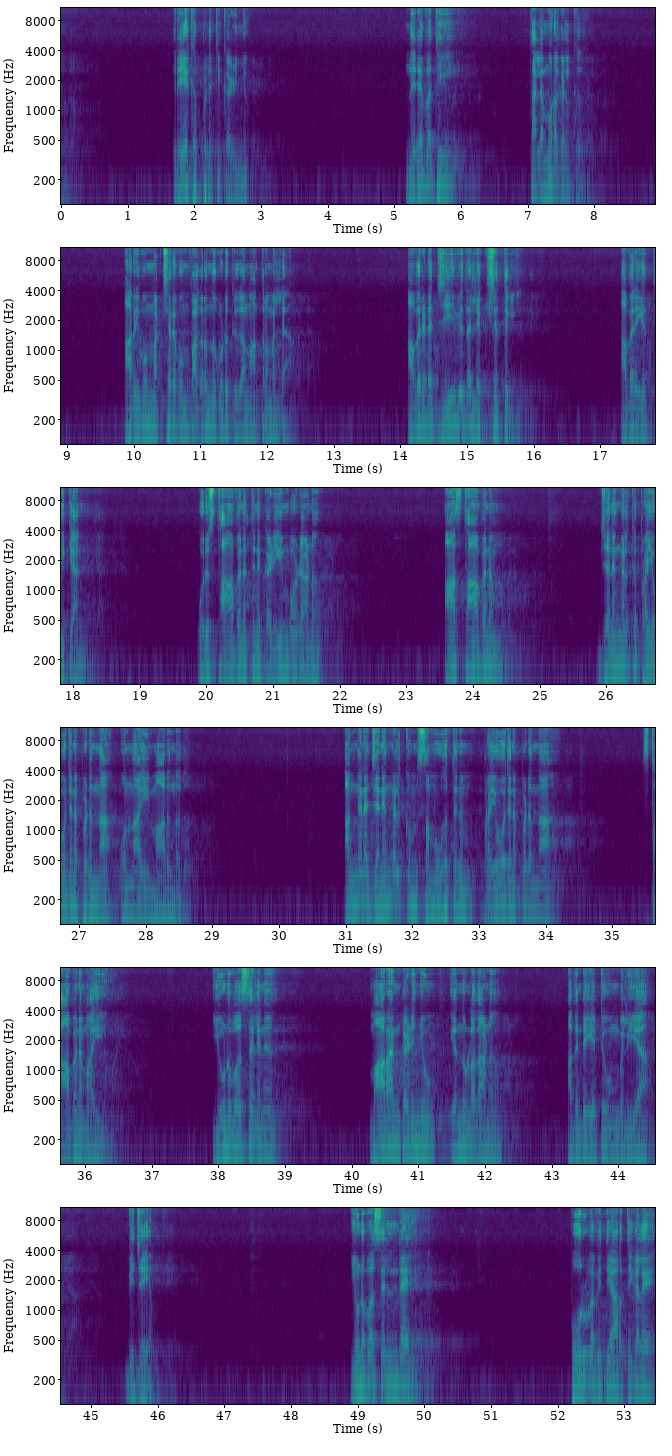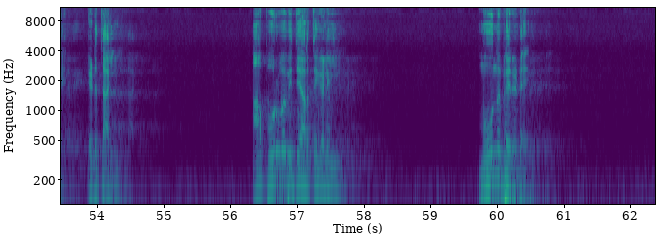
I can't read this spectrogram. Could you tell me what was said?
രേഖപ്പെടുത്തി കഴിഞ്ഞു. നിരവധി തലമുറകൾക്ക് അറിവും അക്ഷരവും പകർന്നു കൊടുക്കുക മാത്രമല്ല അവരുടെ ജീവിത ലക്ഷ്യത്തിൽ അവരെ എത്തിക്കാൻ ഒരു സ്ഥാപനത്തിന് കഴിയുമ്പോഴാണ് ആ സ്ഥാപനം ജനങ്ങൾക്ക് പ്രയോജനപ്പെടുന്ന ഒന്നായി മാറുന്നത്. അങ്ങനെ ജനങ്ങൾക്കും സമൂഹത്തിനും പ്രയോജനപ്പെടുന്ന സ്ഥാപനമായി യൂണിവേഴ്സലിന് മാറാൻ കഴിഞ്ഞു എന്നുള്ളതാണ് അതിന്റെ ഏറ്റവും വലിയ വിജയം. യൂണിവേഴ്സലിന്റെ പൂർവ വിദ്യാർത്ഥികളെ എടുത്താൽ ആ പൂർവ വിദ്യാർത്ഥികളിൽ മൂന്ന് പേരുടെ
